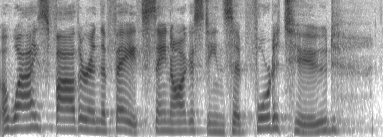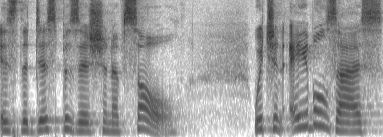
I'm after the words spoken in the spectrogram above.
A wise father in the faith, St. Augustine said, Fortitude is the disposition of soul which enables us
